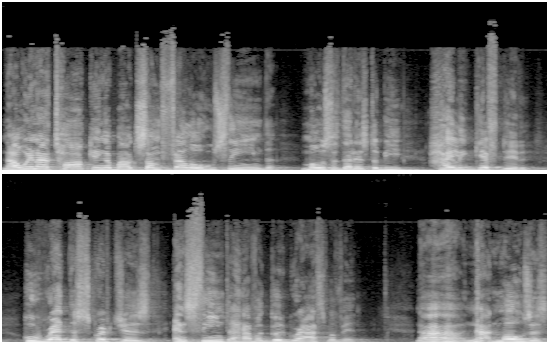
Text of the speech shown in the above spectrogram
Now, we're not talking about some fellow who seemed, Moses that is, to be highly gifted, who read the scriptures and seemed to have a good grasp of it. Nah, not Moses.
